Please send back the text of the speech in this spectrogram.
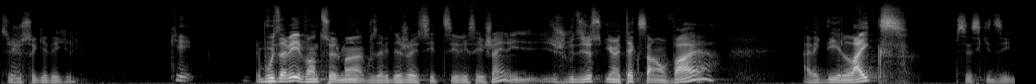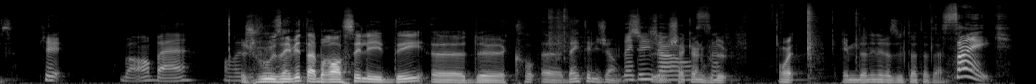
C'est juste ça qui est écrit. Ok. Vous avez éventuellement, vous avez déjà essayé de tirer ces chaînes. Je vous dis juste, il y a un texte en vert avec des likes, c'est ce qu'ils disent. Ok. Bon, ben. on va Je vous invite à brasser les dés euh, de euh, d'intelligence. D'intelligence. euh, Chacun de vous deux. Ouais. Et me donner le résultat total. 5!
